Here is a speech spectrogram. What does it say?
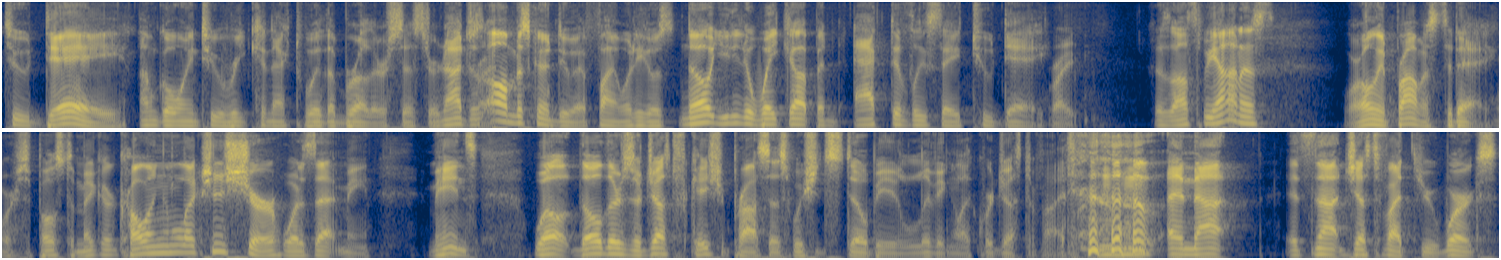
Today, I'm going to reconnect with a brother or sister. Not just, oh, I'm just going to do it. Fine. What he goes, no, you need to wake up and actively say today. Right. Because let's be honest, we're only promised today. We're supposed to make our calling and election sure. What does that mean? It means, well, though there's a justification process, we should still be living like we're justified. Mm-hmm. and not, it's not justified through works.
